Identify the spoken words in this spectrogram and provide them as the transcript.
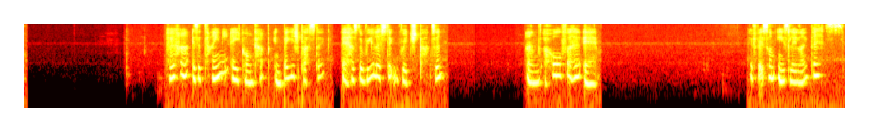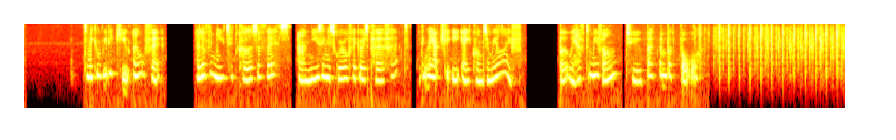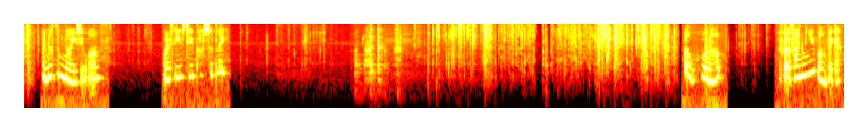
Her hat is a tiny acorn cap in beige plastic. It has the realistic ridged pattern and a hole for her ear. It fits on easily like this to make a really cute outfit. I love the muted colours of this and using a squirrel figure is perfect. I think they actually eat acorns in real life. But we have to move on to bag number four. Another noisy one. One of these two possibly? Oh, or not. We've got the final newborn figure.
